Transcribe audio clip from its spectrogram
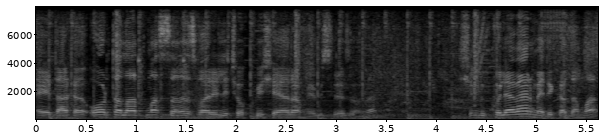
Evet arkadaşlar ortala atmazsanız varili çok bir işe yaramıyor bir süre sonra. Şimdi kule vermedik adama.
